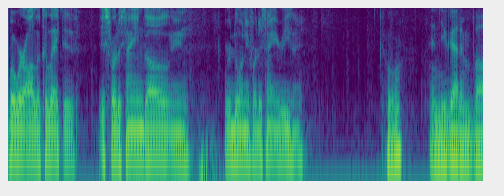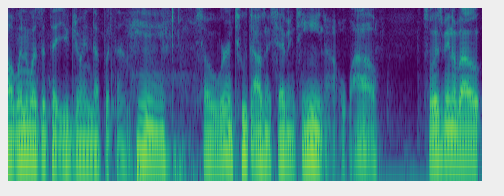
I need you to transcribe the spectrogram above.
But we're all a collective. It's for the same goal, and we're doing it for the same reason. Cool. And you got involved. When was it that you joined up with them? Hmm. So we're in 2017 now. Wow. So it's been about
